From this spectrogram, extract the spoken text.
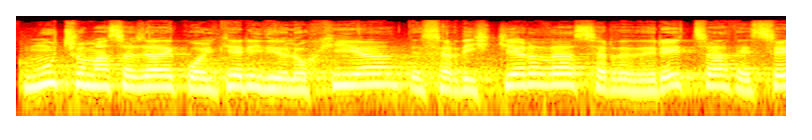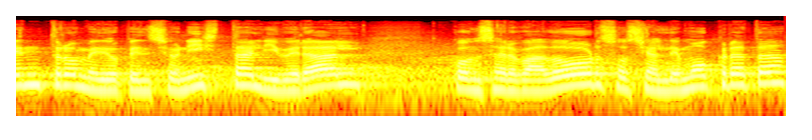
Mucho más allá de cualquier ideología, de ser de izquierda, ser de derecha, de centro, medio pensionista, liberal, conservador, socialdemócrata,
